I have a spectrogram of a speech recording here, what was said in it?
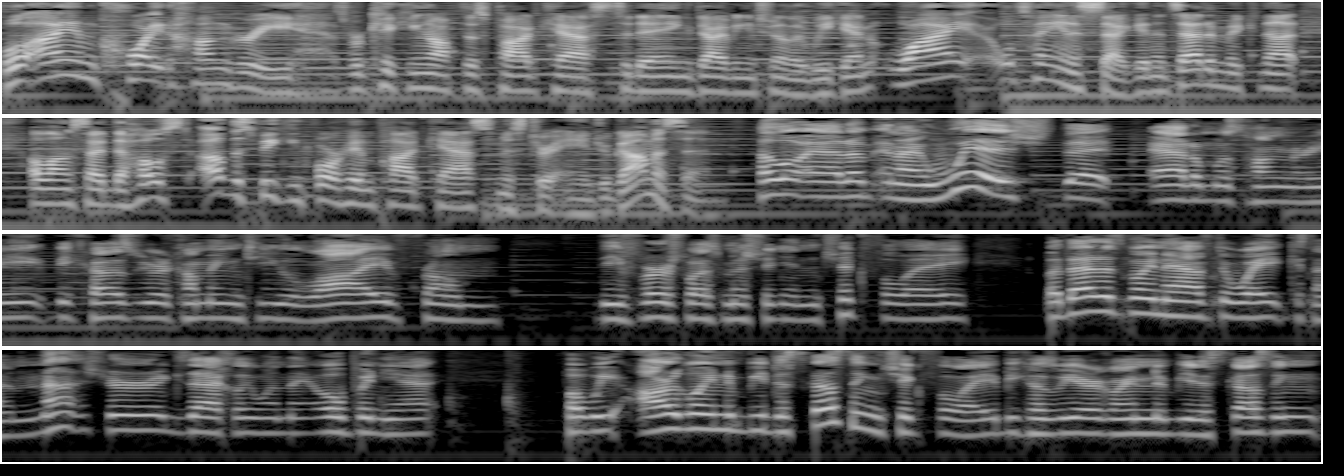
Well, I am quite hungry as we're kicking off this podcast today and diving into another weekend. Why? I'll tell you in a second. It's Adam McNutt alongside the host of the Speaking For Him podcast, Mr. Andrew Gomison. Hello, Adam. And I wish that Adam was hungry because we were coming to you live from the First West Michigan Chick fil A. But that is going to have to wait because I'm not sure exactly when they open yet. But we are going to be discussing Chick fil A because we are going to be discussing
